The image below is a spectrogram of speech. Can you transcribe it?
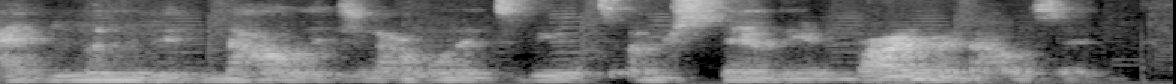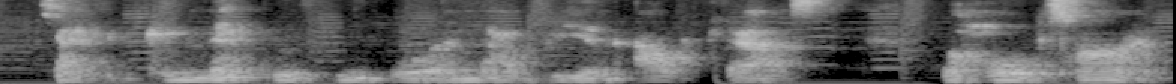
I had limited knowledge and I wanted to be able to understand the environment I was in so I could connect with people and not be an outcast the whole time.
